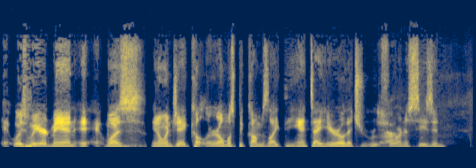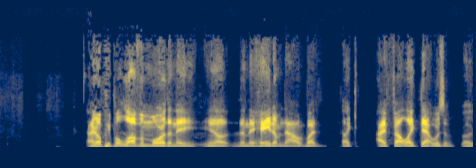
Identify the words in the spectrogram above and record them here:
it was weird, man. It, it was you know when Jay Cutler almost becomes like the anti-hero that you root yeah. for in a season. I know people love him more than they you know than they hate him now, but like I felt like that was a, a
